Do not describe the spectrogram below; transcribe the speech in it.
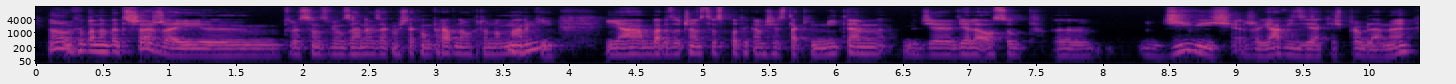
No, chyba nawet szerzej, y, które są związane z jakąś taką prawną ochroną mhm. marki. Ja bardzo często spotykam się z takim mitem, gdzie wiele osób dziwi się, że ja widzę jakieś problemy,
